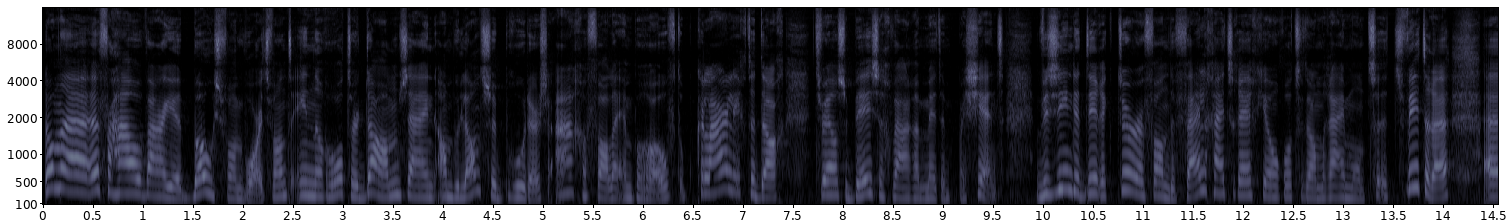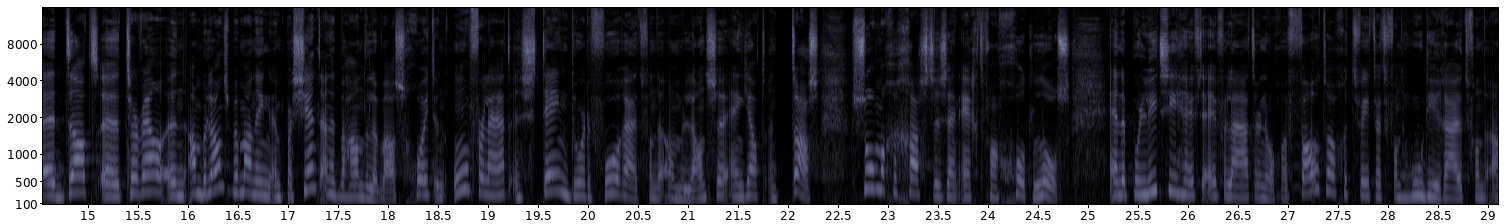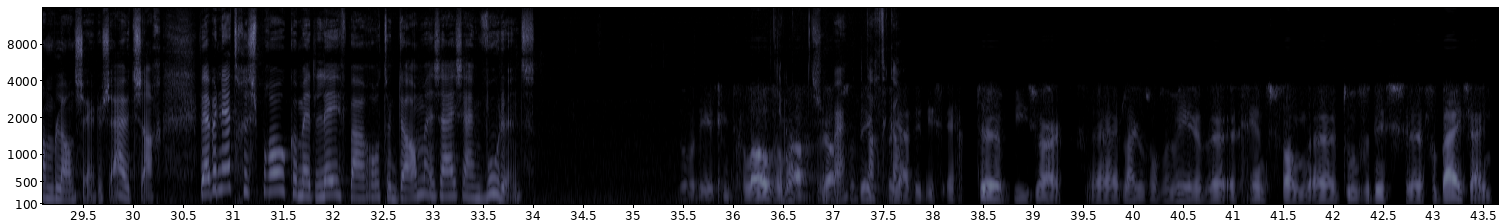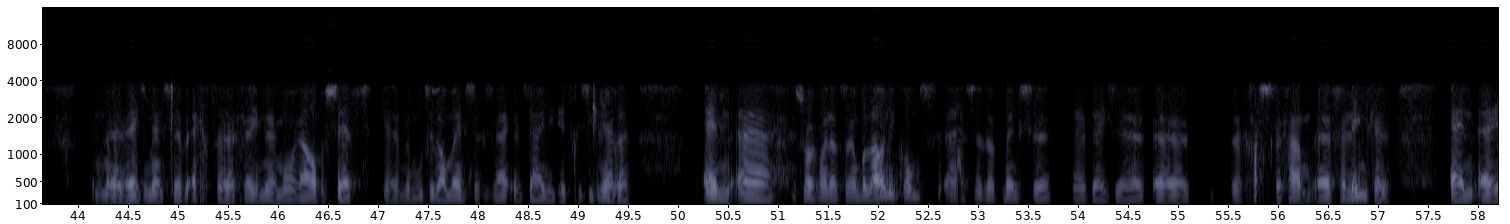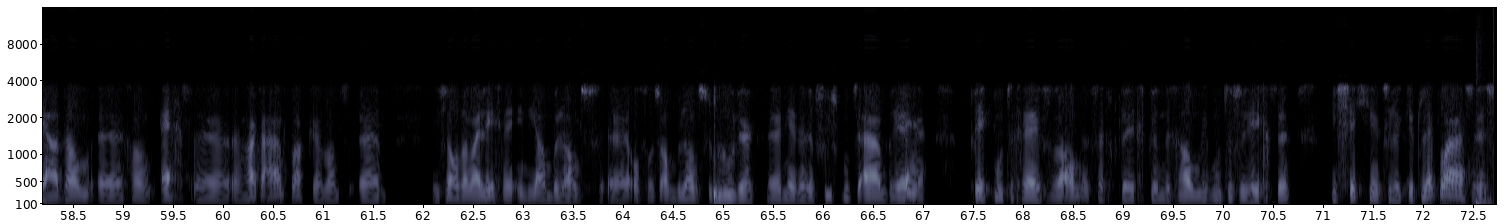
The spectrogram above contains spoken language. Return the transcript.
Dan uh, een verhaal waar je boos van wordt. Want in Rotterdam zijn ambulancebroeders aangevallen en beroofd op klaarlichte dag terwijl ze bezig waren met een patiënt. We zien de directeur van de veiligheidsregio Rotterdam-Rijnmond eh, twitteren uh, dat terwijl een ambulancebemanning een patiënt aan het behandelen was, gooit een onverlaat een steen door de voorruit van de ambulance en jat een tas. Sommige gasten zijn echt van God los. En de politie heeft even later nog een foto getwitterd van hoe die ruit van de ambulance er dus uit uitzag. We hebben net gesproken met Leefbaar Rotterdam en zij zijn woedend. Ik wil het eerst niet geloven, maar achteraf denk ik van ja, dit is echt te bizar. Uh, het lijkt alsof we weer de grens van uh, droevenis uh, voorbij zijn. En deze mensen hebben echt geen moraal besef. er moeten wel mensen zijn die dit gezien hebben. En zorg maar dat er een beloning komt, zodat mensen deze gasten gaan verlinken. En uh, ja, dan uh, gewoon echt uh, hard aanpakken. Want je zal daar maar liggen in die ambulance. of als ambulancebroeder net een infuus moeten aanbrengen. Prik moeten geven of andere verpleegkundige handeling moeten verrichten. Die zet je natuurlijk het leplazerus.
